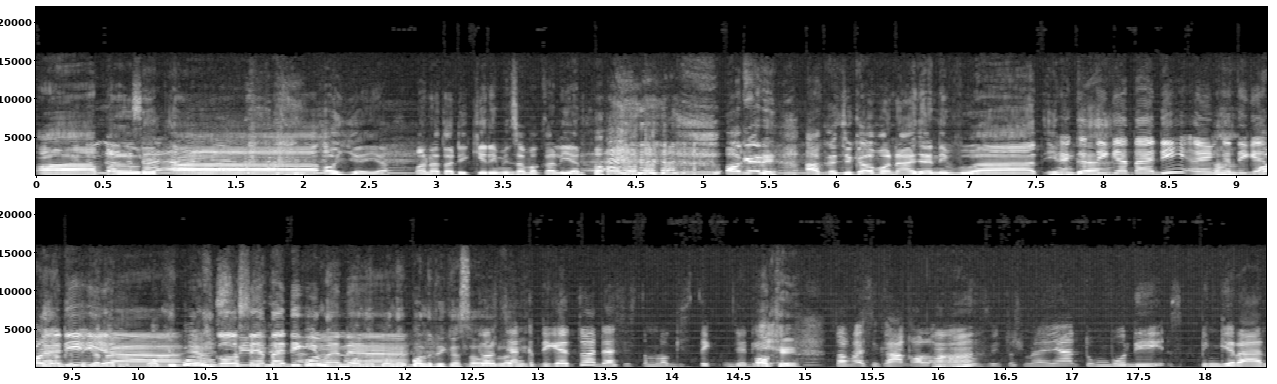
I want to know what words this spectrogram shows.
Ah, pelit. Ah, oh iya ya. Mana tadi dikirimin sama kalian? Oke nih, aku juga mau nanya nih buat Yang Indah. ketiga tadi, eh, yang Ah, ketiga oh, yang tadi ketiga ya. tadi. Oke, boleh. yang goalsnya tadi Boleh, gimana? Boleh, boleh, boleh dikasih tahu Goals lagi. yang ketiga itu ada sistem logistik. Jadi Oke. tau gak sih kak kalau Uh-uh. mangrove itu sebenarnya tumbuh di pinggiran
